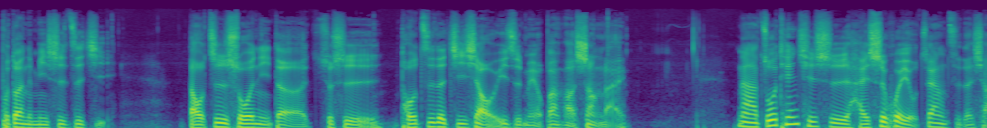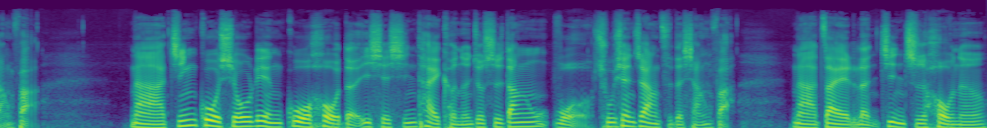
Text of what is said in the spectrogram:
不断的迷失自己，导致说你的就是投资的绩效一直没有办法上来。那昨天其实还是会有这样子的想法。那经过修炼过后的一些心态，可能就是当我出现这样子的想法。那在冷静之后呢？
